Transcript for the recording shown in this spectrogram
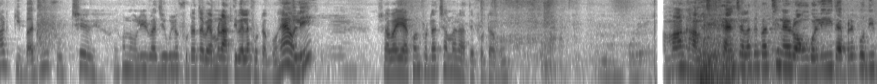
আর কি বাজি ফুটছে? এখন অলির বাজিগুলো ফুটাতে হবে, আমরা রাত্রিবেলা ফোটাবো। হ্যাঁ অলি? সবাই এখন ফোটাচ্ছে, আমরা রাতে ফোটাবো। আমার ঘামছি ফ্যান চালাতে পারছি না, রঙ্গলি, তারপরে প্রদীপ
